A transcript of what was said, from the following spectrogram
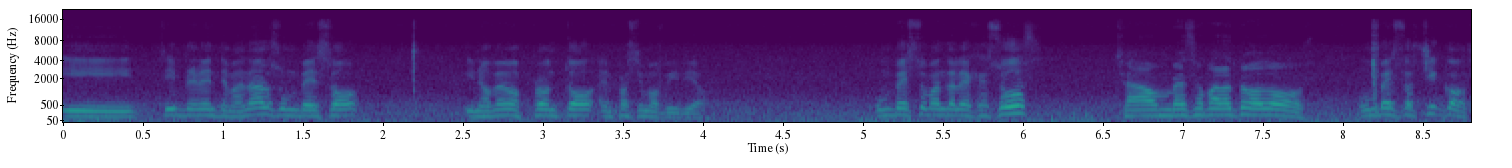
Y simplemente mandaros un beso y nos vemos pronto en próximos vídeos. Un beso, mándale Jesús. Chao, un beso para todos. Un beso, chicos.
